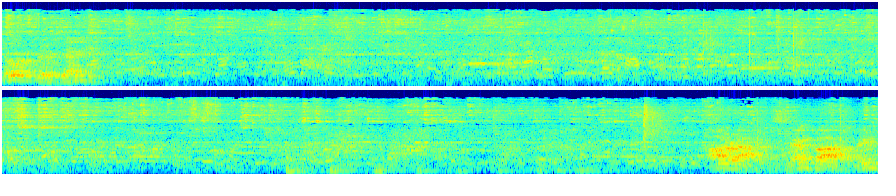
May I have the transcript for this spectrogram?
Show it up there, Danny. All right, stand by. Main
